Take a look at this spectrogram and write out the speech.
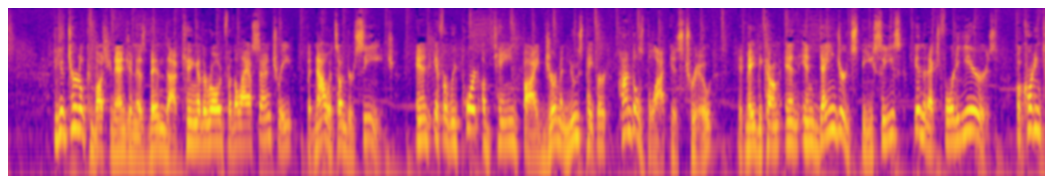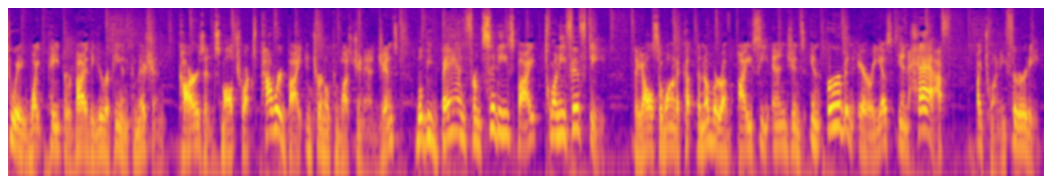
The internal combustion engine has been the king of the road for the last century, but now it's under siege. And if a report obtained by German newspaper Handelsblatt is true, it may become an endangered species in the next 40 years. According to a white paper by the European Commission, cars and small trucks powered by internal combustion engines will be banned from cities by 2050. They also want to cut the number of IC engines in urban areas in half by 2030.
